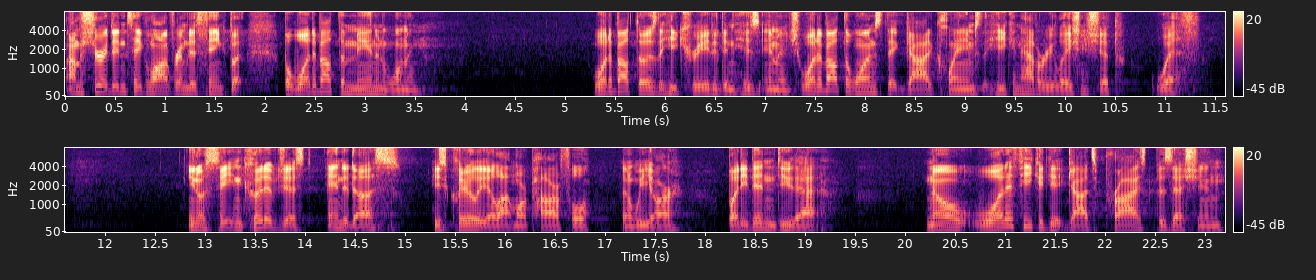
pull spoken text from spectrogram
I'm sure it didn't take long for him to think, but, but what about the man and woman? What about those that he created in his image? What about the ones that God claims that he can have a relationship with. You know, Satan could have just ended us. He's clearly a lot more powerful than we are, but he didn't do that. No, what if he could get God's prized possession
